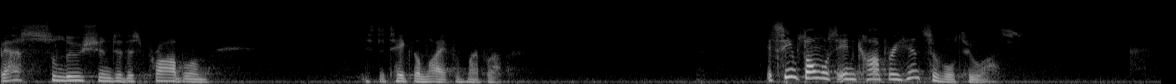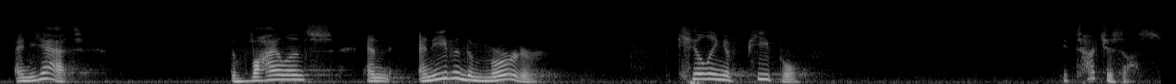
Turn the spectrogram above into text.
best solution to this problem is to take the life of my brother. It seems almost incomprehensible to us. And yet, the violence and, and even the murder, the killing of people, it touches us.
